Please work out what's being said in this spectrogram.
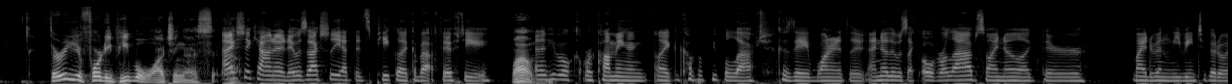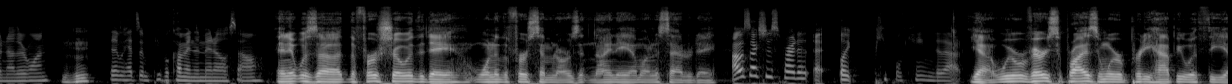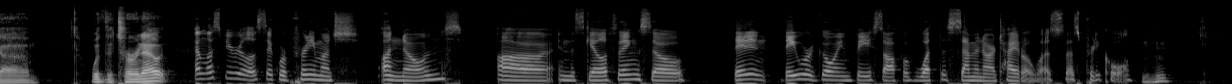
30 to 40 people watching us. I actually counted. It was actually at its peak, like about 50. Wow. And then people were coming, and like a couple people left because they wanted to. I know there was like overlap, so I know like there might have been leaving to go to another one. Mm-hmm. Then we had some people come in the middle, so And it was uh, the first show of the day, one of the first seminars at 9 a.m. on a Saturday. I was actually surprised that like people came to that. Yeah, we were very surprised, and we were pretty happy with the uh, with the turnout. And let's be realistic, we're pretty much unknowns uh, in the scale of things, so they didn't. They were going based off of what the seminar title was. So that's pretty cool.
